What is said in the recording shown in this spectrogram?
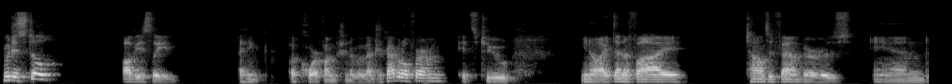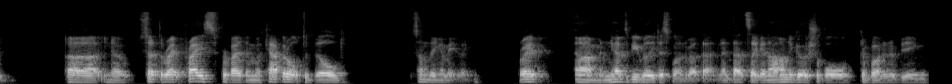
which is still obviously, I think, a core function of a venture capital firm. It's to, you know, identify talented founders and uh, you know set the right price, provide them with capital to build something amazing, right? Um, and you have to be really disciplined about that, and that's like a non-negotiable component of being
